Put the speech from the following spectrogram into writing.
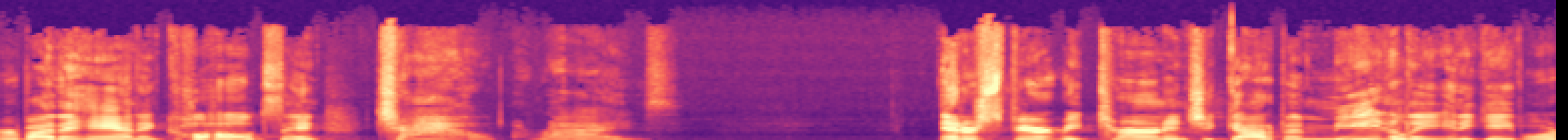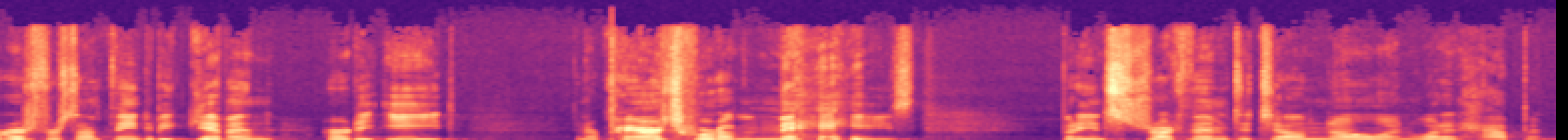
her by the hand and called, saying, Child, arise. And her spirit returned, and she got up immediately, and he gave orders for something to be given her to eat. And her parents were amazed, but he instructed them to tell no one what had happened.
